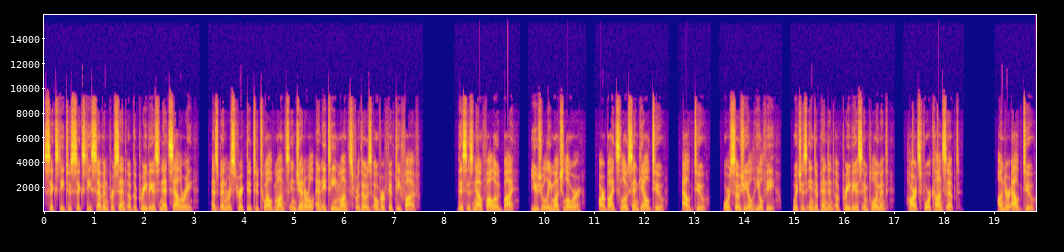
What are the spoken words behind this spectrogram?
60 to 67% of the previous net salary, has been restricted to 12 months in general and 18 months for those over 55. This is now followed by, usually much lower, Arbeitslosengeld 2, ALG 2, or Sozialhilfe, which is independent of previous employment, Hartz IV concept. Under ALG 2,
